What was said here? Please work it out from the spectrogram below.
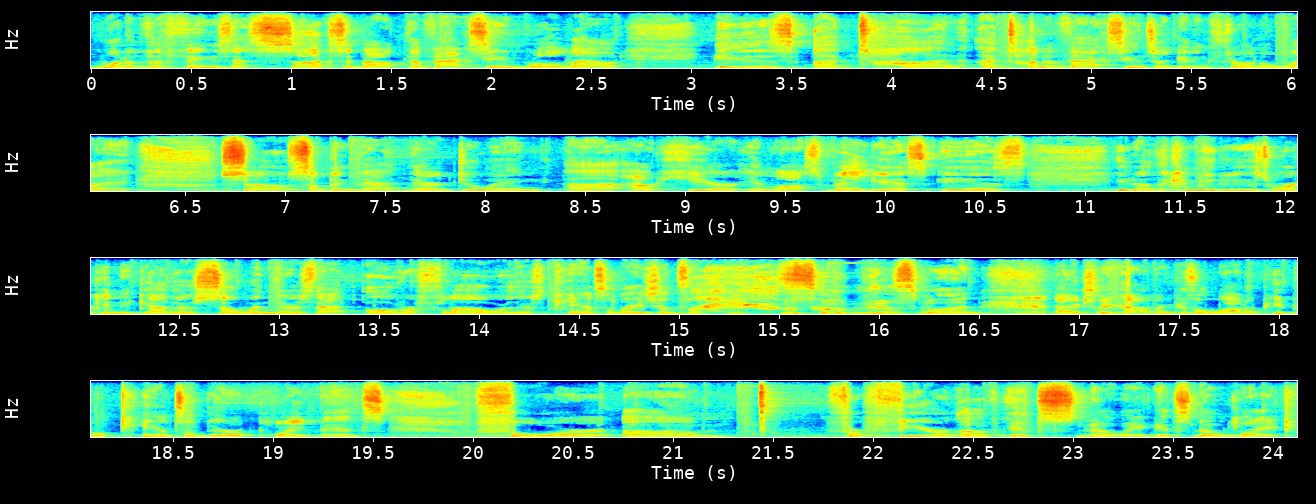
one of the things that sucks about the vaccine rollout is a ton, a ton of vaccines are getting thrown away. So something that they're doing uh, out here in Las Vegas is, you know, the community is working together so when there's that overflow or there's cancellations like so this one actually happened because a lot of people canceled their appointments for um, for fear of it snowing. It snowed like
